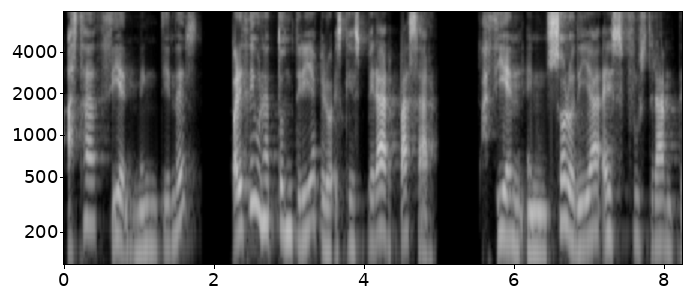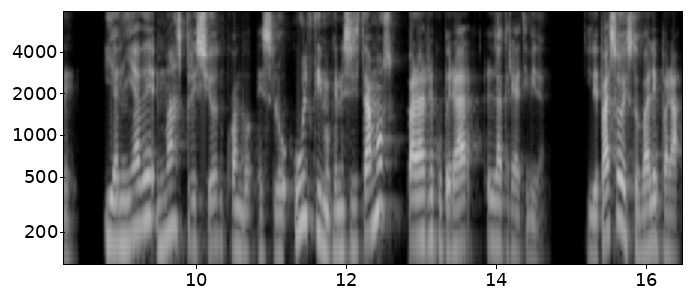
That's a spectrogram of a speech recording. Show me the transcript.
hasta 100, ¿me entiendes? Parece una tontería, pero es que esperar pasar a 100 en un solo día es frustrante y añade más presión cuando es lo último que necesitamos para recuperar la creatividad. Y de paso, esto vale para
